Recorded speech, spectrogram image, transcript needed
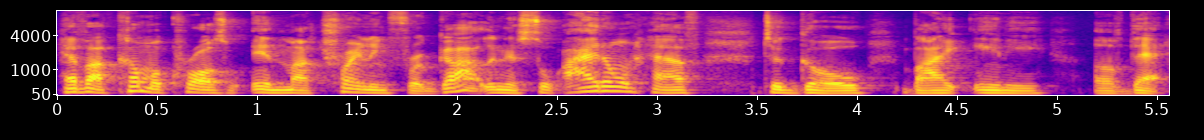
have I come across in my training for godliness. So I don't have to go by any of that.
